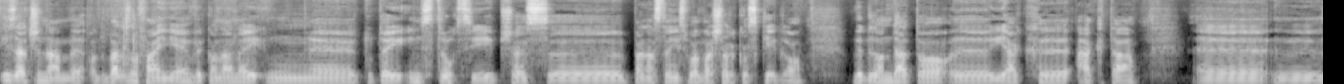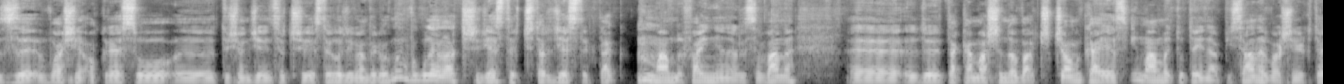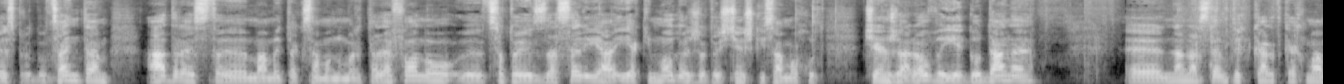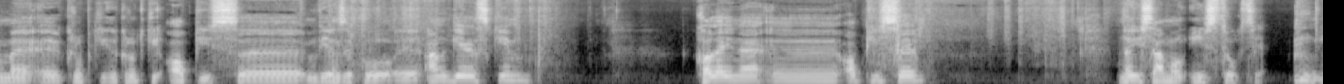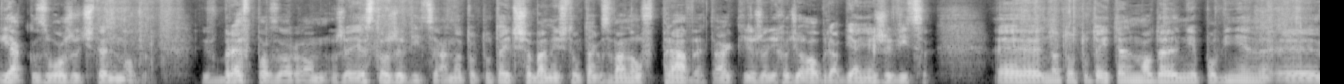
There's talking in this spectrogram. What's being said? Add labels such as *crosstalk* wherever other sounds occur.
i zaczynamy od bardzo fajnie wykonanej mm, e, tutaj instrukcji przez e, pana Stanisława Szarkowskiego. Wygląda to e, jak akta z właśnie okresu 1939, no w ogóle lat 30., 40., tak? *clears throat* Mamy fajnie narysowane. Taka maszynowa czcionka jest i mamy tutaj napisane właśnie kto jest producentem, adres, e, mamy tak samo numer telefonu, e, co to jest za seria i jaki model, że to jest ciężki samochód ciężarowy, jego dane. E, na następnych kartkach mamy krótki, krótki opis w języku angielskim. Kolejne opisy. No i samą instrukcję. *clears throat* Jak złożyć ten model wbrew pozorom, że jest to żywica, no to tutaj trzeba mieć tą tak zwaną wprawę, tak, jeżeli chodzi o obrabianie żywicy. E, no to tutaj ten model nie powinien e,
